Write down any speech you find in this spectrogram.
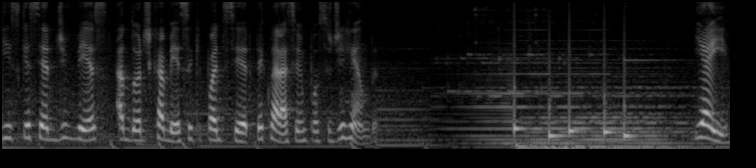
e esquecer de vez a dor de cabeça que pode ser declarar seu imposto de renda. E aí,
